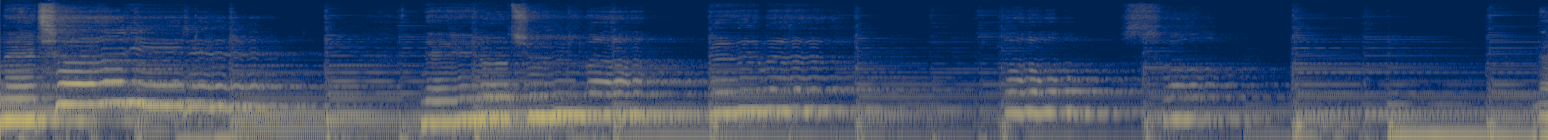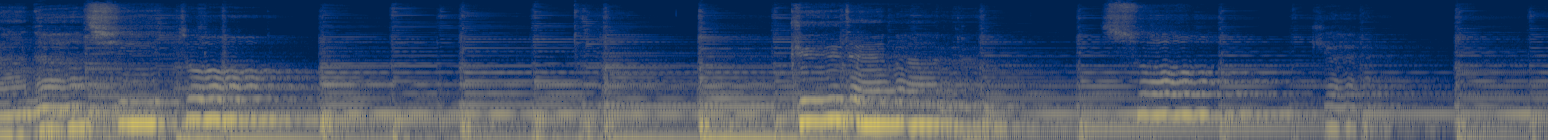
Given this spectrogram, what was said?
내 자리를 내어줄 마음은 없어. 난 아직도 그대 마음 속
